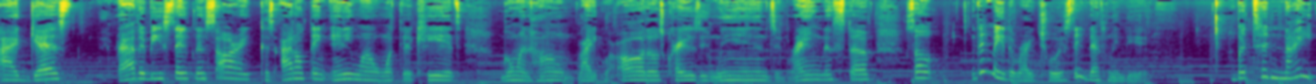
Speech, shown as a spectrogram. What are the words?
I guess rather be safe than sorry because I don't think anyone want their kids going home like with all those crazy winds and rain and stuff. So they made the right choice. They definitely did. But tonight,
